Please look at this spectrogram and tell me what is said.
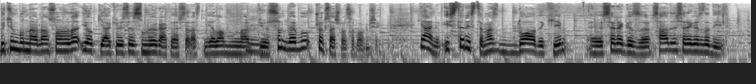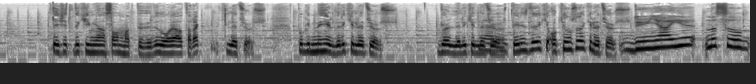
Bütün bunlardan sonra da yok ya küresel ısınma yok arkadaşlar aslında yalan bunlar Hı. diyorsun ve bu çok saçma sapan bir şey. Yani ister istemez doğadaki e, sera gazı sadece sera gazı da değil. Çeşitli kimyasal maddeleri doğaya atarak kirletiyoruz. Bugün nehirleri kirletiyoruz. Gölleri kirletiyoruz. Denizleri, ki- okyanusları kirletiyoruz. Dünyayı nasıl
